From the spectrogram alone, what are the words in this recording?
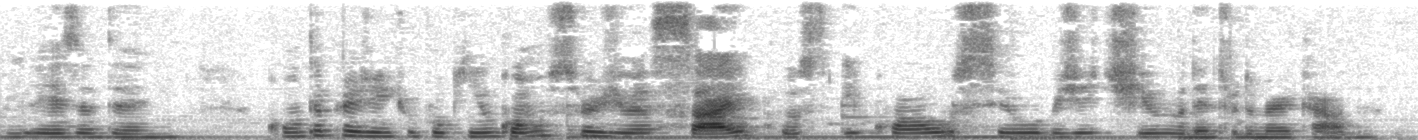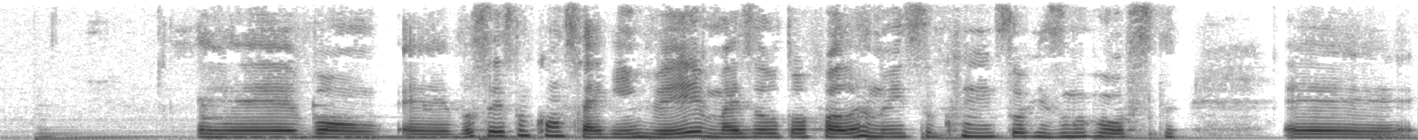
Beleza, Dani. Conta pra gente um pouquinho como surgiu a Cyclos e qual o seu objetivo dentro do mercado. É, bom, é, vocês não conseguem ver, mas eu tô falando isso com um sorriso no rosto. É,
